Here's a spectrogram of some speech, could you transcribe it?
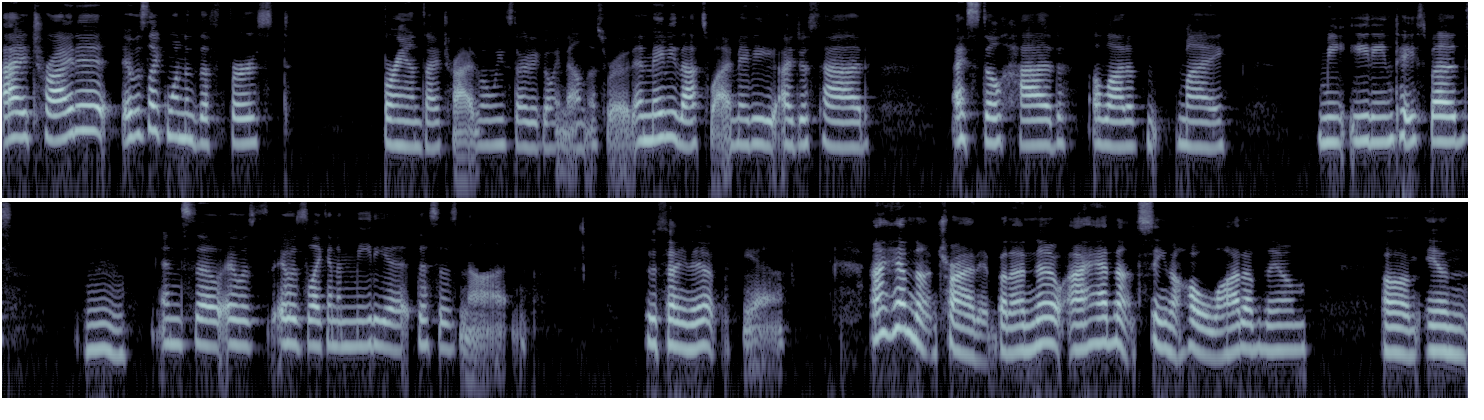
I tried it. It was like one of the first brands I tried when we started going down this road. And maybe that's why. Maybe I just had, I still had a lot of my meat eating taste buds. mm. And so it was, it was like an immediate, this is not. this ain't it Yeah. i have not tried it but i know i had not seen a whole lot of them um, in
